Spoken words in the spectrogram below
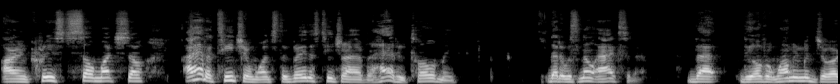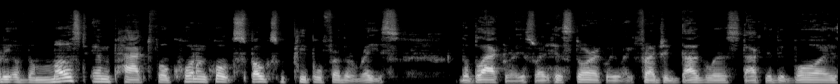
are increased so much so. I had a teacher once, the greatest teacher I ever had, who told me that it was no accident that the overwhelming majority of the most impactful quote unquote spokespeople for the race, the black race, right, historically, like Frederick Douglass, Dr. Du Bois,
